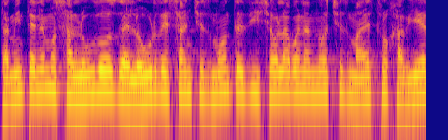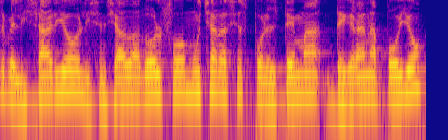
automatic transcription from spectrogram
También tenemos saludos de Lourdes Sánchez Montes. Dice, hola, buenas noches, maestro Javier Belisario, licenciado Adolfo. Muchas gracias por el tema de gran apoyo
